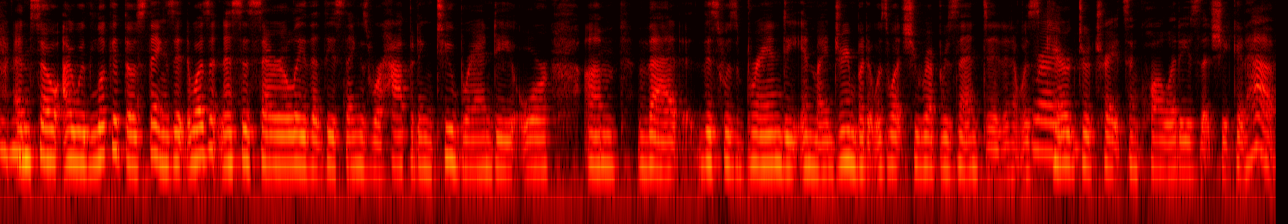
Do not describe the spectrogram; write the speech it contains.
Mm-hmm. And so I would look at those things. It wasn't necessarily that these things were happening happening to Brandy or um, that this was Brandy in my dream, but it was what she represented and it was right. character traits and qualities that she could have.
